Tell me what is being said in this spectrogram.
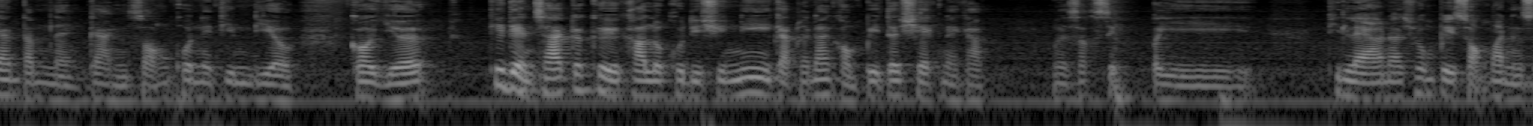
ย่งตำแหน่งกัน 2 คนในทีมเดียว ก็เยอะ ที่เด่นชัดก็คือคาร์โลคูดิชินีกับทางด้านของปีเตอร์เช็กนะครับเมื่อสัก 10 ปีที่แล้วนะช่วงปี 2000ถึง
